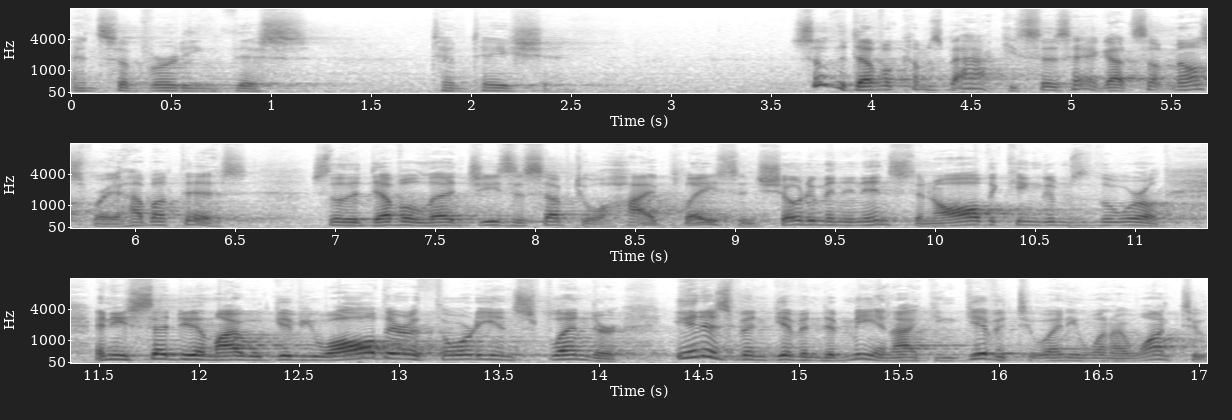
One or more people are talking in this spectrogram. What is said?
and subverting this temptation. So the devil comes back. He says, Hey, I got something else for you. How about this? So the devil led Jesus up to a high place and showed him in an instant all the kingdoms of the world. And he said to him, I will give you all their authority and splendor. It has been given to me, and I can give it to anyone I want to.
